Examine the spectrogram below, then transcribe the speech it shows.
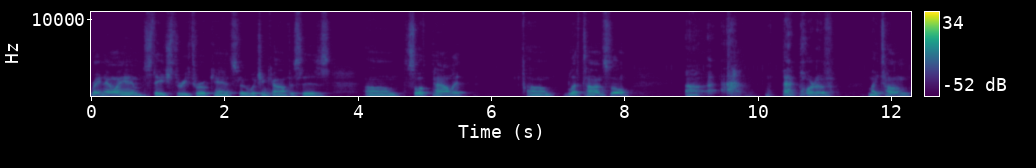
right now I am stage three throat cancer, which encompasses um, soft palate, um, left tonsil, uh, back part of my tongue.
